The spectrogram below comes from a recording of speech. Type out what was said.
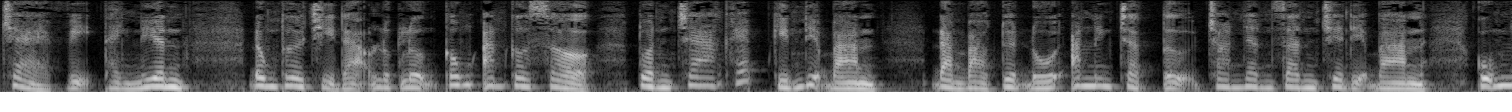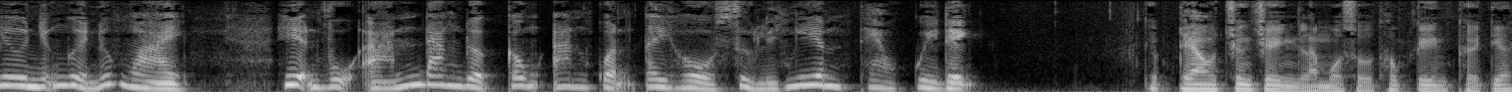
trẻ vị thành niên, đồng thời chỉ đạo lực lượng công an cơ sở tuần tra khép kín địa bàn, đảm bảo tuyệt đối an ninh trật tự cho nhân dân trên địa bàn cũng như những người nước ngoài. Hiện vụ án đang được công an quận Tây Hồ xử lý nghiêm theo quy định. Tiếp theo chương trình là một số thông tin thời tiết.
